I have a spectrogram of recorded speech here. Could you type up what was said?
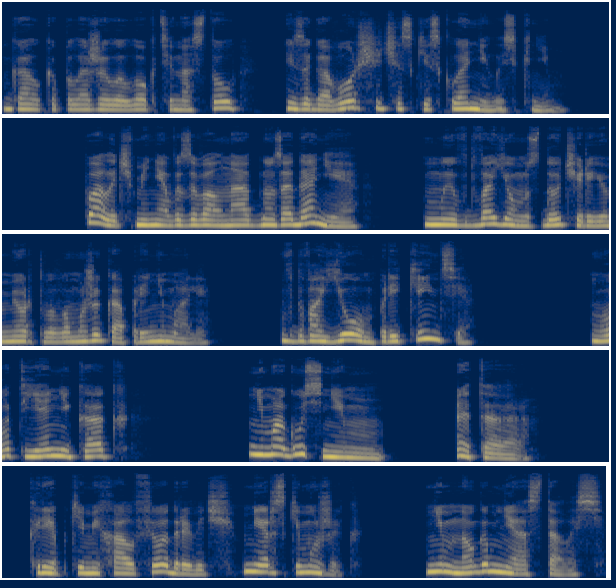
Галка положила локти на стол и заговорщически склонилась к ним. Палыч меня вызывал на одно задание. Мы вдвоем с дочерью мертвого мужика принимали. Вдвоем, прикиньте. Вот я никак не могу с ним... Это... Крепкий Михаил Федорович, мерзкий мужик. Немного мне осталось.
